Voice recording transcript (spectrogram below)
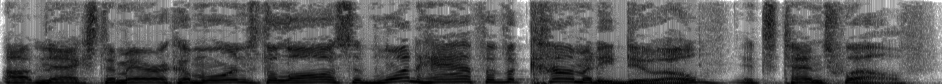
Up next, America mourns the loss of one half of a comedy duo. It's 1012.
